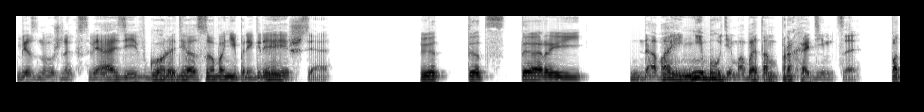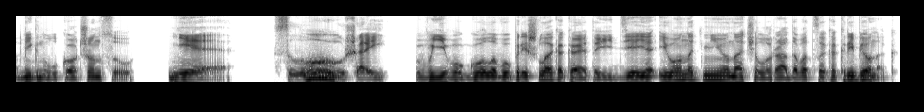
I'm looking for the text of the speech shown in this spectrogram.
без нужных связей в городе особо не пригреешься. Этот старый... Давай не будем об этом проходимце, подмигнул Ко Чонсу. Не, слушай. В его голову пришла какая-то идея, и он от нее начал радоваться как ребенок.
